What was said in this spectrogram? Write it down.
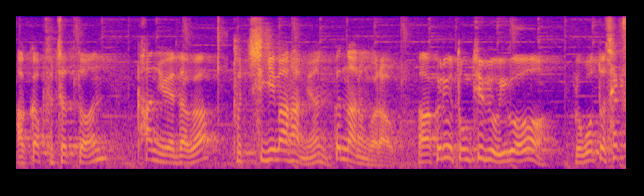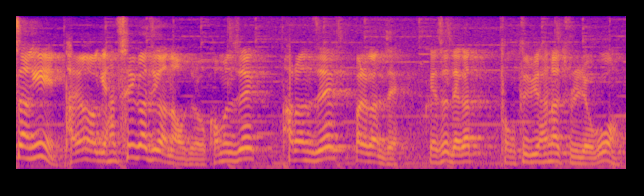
아까 붙였던 판 위에다가 붙이기만 하면 끝나는 거라고. 아 그리고 동티뷰 이거 이것도 색상이 다양하게 한 세 가지가 나오더라고. 검은색, 파란색, 빨간색. 그래서 내가 동티뷰 하나 주려고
